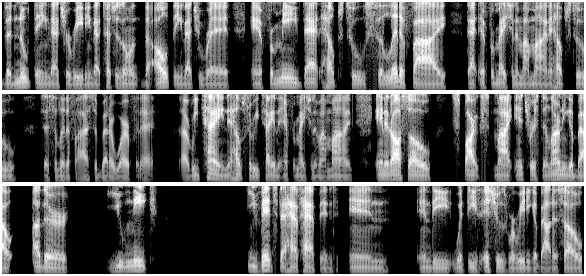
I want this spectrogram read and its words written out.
the new thing that you're reading that touches on the old thing that you read and for me that helps to solidify that information in my mind. It helps to say solidify that's a better word for that uh, retain. It helps to retain the information in my mind, and it also sparks my interest in learning about other unique events that have happened in in the with these issues we're reading about. And so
